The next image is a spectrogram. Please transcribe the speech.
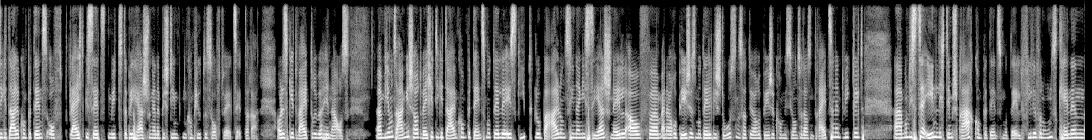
digitale Kompetenz oft gleichgesetzt mit der Beherrschung einer bestimmten Computersoftware etc. Aber das geht weit darüber hinaus. Ähm, wir haben uns angeschaut, welche digitalen Kompetenzmodelle es gibt global und sind eigentlich sehr schnell auf ähm, ein europäisches Modell gestoßen. Das hat die Europäische Kommission 2013 entwickelt ähm, und ist sehr ähnlich dem Sprachkompetenzmodell. Viele von uns kennen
